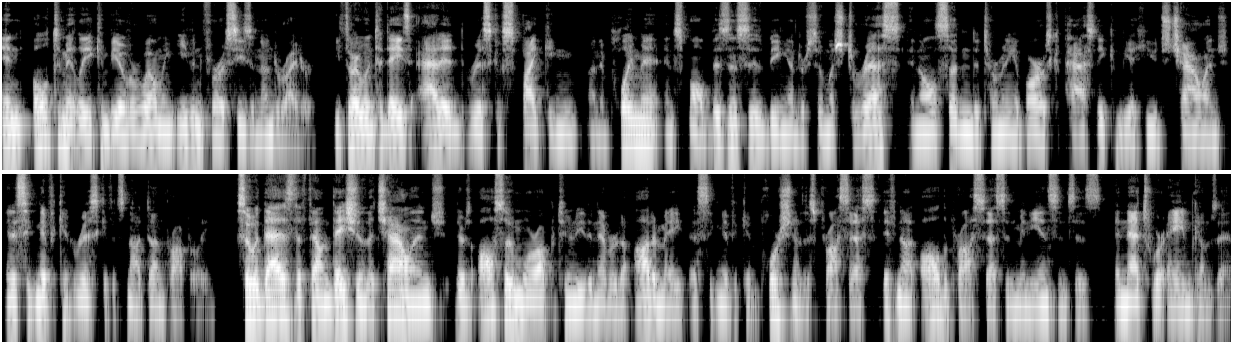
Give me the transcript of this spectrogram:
And ultimately, it can be overwhelming even for a seasoned underwriter. You throw in today's added risk of spiking unemployment and small businesses being under so much duress, and all of a sudden determining a borrower's capacity can be a huge challenge and a significant risk if it's not done properly. So, with that as the foundation of the challenge, there's also more opportunity than ever to automate a significant portion of this process, if not all the process in many instances. And that's where AIM comes in.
